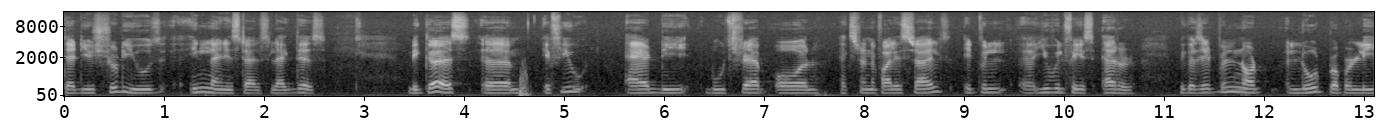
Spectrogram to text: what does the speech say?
that you should use inline styles like this. Because um, if you add the bootstrap or external file styles it will uh, you will face error. Because it will not load properly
